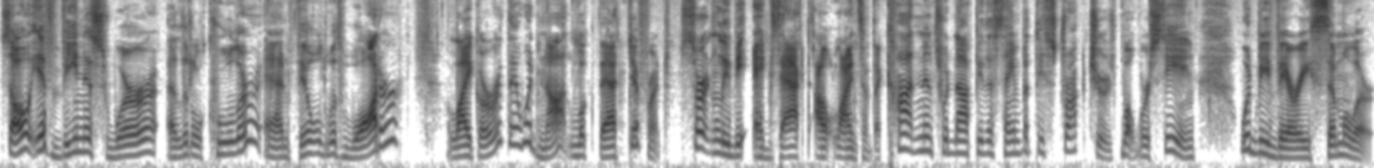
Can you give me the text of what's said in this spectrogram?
So if Venus were a little cooler and filled with water like Earth, it would not look that different. Certainly the exact outlines of the continents would not be the same, but the structures what we're seeing would be very similar.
